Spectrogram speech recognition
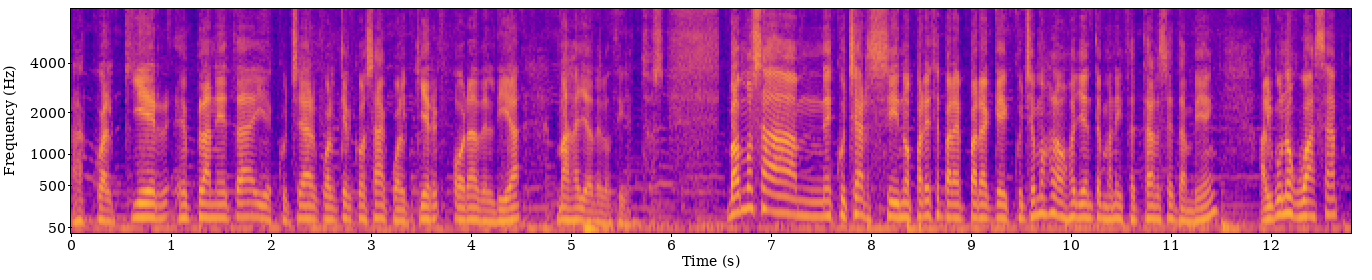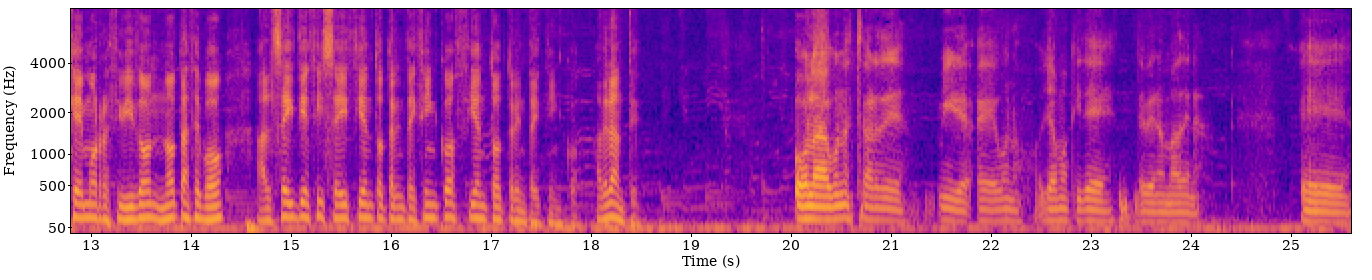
a cualquier eh, planeta y escuchar cualquier cosa a cualquier hora del día, más allá de los directos. Vamos a mm, escuchar, si nos parece, para, para, que escuchemos a los oyentes manifestarse también, algunos WhatsApp que hemos recibido, notas de voz al 616-135-135. Adelante. Hola, buenas tardes. Mire, eh, bueno, os llamo aquí de, de Benamadena. Eh,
